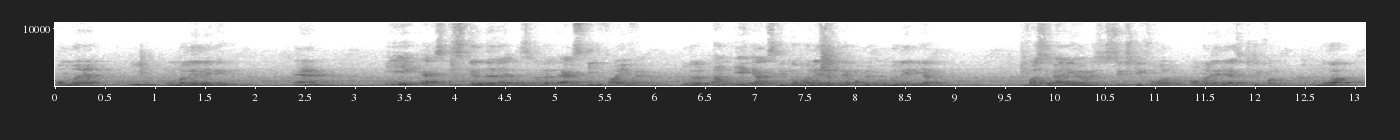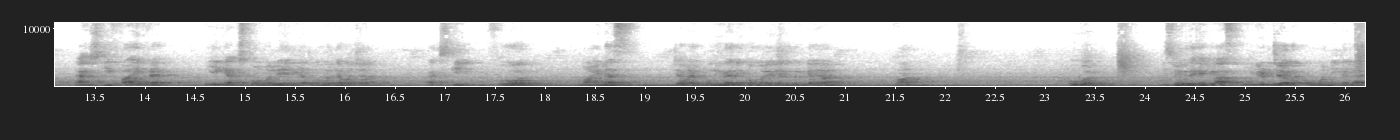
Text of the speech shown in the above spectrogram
कॉमन है कॉमन ले लेंगे। एंड एक एक्स इसके अंदर है, इसके अंदर एक्स की फाइव है। तो मतलब हम एक एक्स भी कॉमन ले सकते हैं, हमने कॉमन ले लिया। फ़र्स्ट वैल्यू में 64 कॉमन ले लिया 64 खत्म हुआ। एक्स की फाइव है। एक एक्स कॉमन ले लिया? तो उधर क्या बचा? एक्स की फोर माइनस जब हमने पूरी वैल्यू कॉमन ले लिया तो क्या आया? वन ओवर इसमें भी देखिए क्लास एट जो है कॉमन निकल है।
